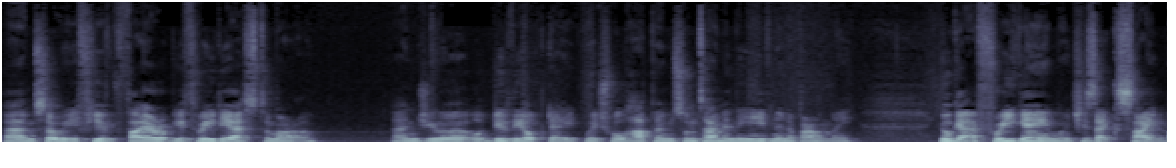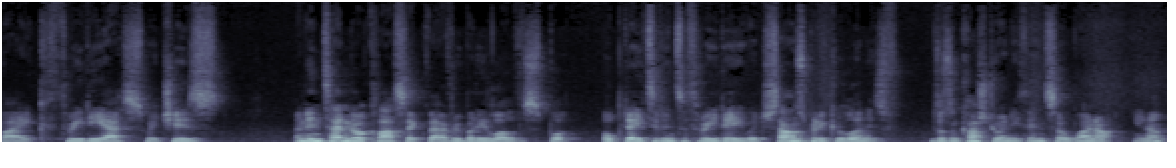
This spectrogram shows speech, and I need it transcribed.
Um, so if you fire up your 3DS tomorrow and you uh, do the update, which will happen sometime in the evening apparently, you'll get a free game, which is Excitebike 3DS, which is a Nintendo classic that everybody loves, but updated into 3D, which sounds pretty cool and it doesn't cost you anything, so why not? You know,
